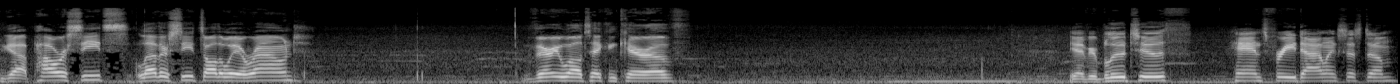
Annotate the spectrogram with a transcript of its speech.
You got power seats, leather seats all the way around. Very well taken care of. You have your Bluetooth, hands-free dialing system,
